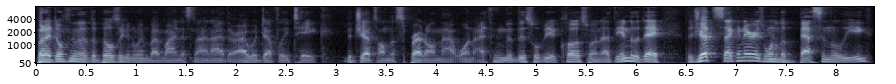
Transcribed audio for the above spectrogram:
but I don't think that the Bills are going to win by minus nine either. I would definitely take the Jets on the spread on that one. I think that this will be a close one. At the end of the day, the Jets secondary is one of the best in the league,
